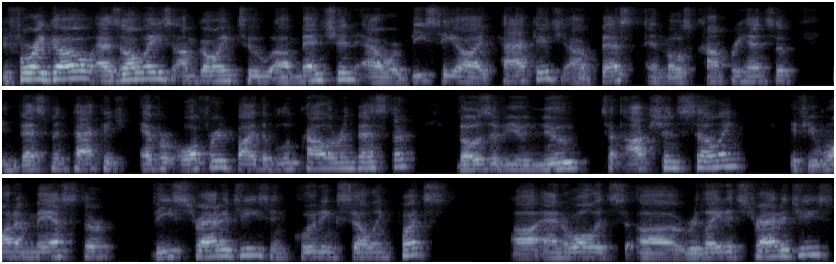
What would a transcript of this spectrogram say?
Before I go, as always, I'm going to uh, mention our BCI package, our best and most comprehensive investment package ever offered by the blue collar investor. Those of you new to option selling, if you want to master these strategies, including selling puts uh, and all its uh, related strategies,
